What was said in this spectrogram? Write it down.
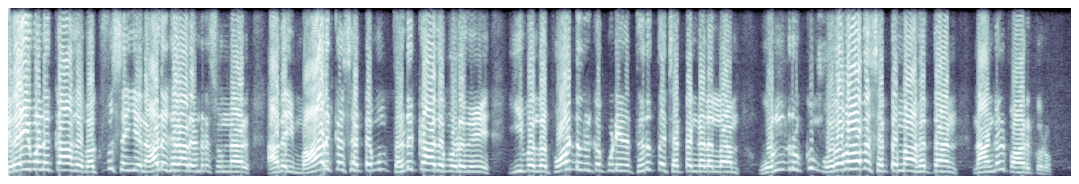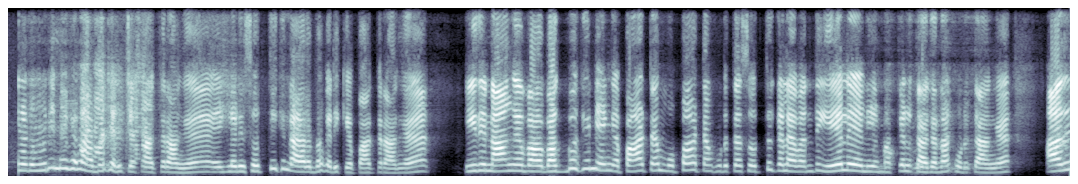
இறைவனுக்காக வக்ஃபு செய்ய நாடுகிறார் என்று சொன்னால் அதை மார்க்க சட்டமும் தடுக்காத பொழுது இவங்க போட்டு இருக்கக்கூடிய திருத்த சட்டங்கள் எல்லாம் ஒன்றுக்கும் உதவாத சட்டமாகத்தான் நாங்கள் பார்க்கிறோம். எங்களோட உரிமைகளை அபகரிக்க பாக்குறாங்க எங்களுடைய சொத்துக்களை அபகரிக்க பாக்குறாங்க இது நாங்க வ- வக்புக்குன்னு எங்க பாட்டம் முப்பாட்டம் கொடுத்த சொத்துக்களை வந்து ஏழை எளிய மக்களுக்காக தான் கொடுத்தாங்க அது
